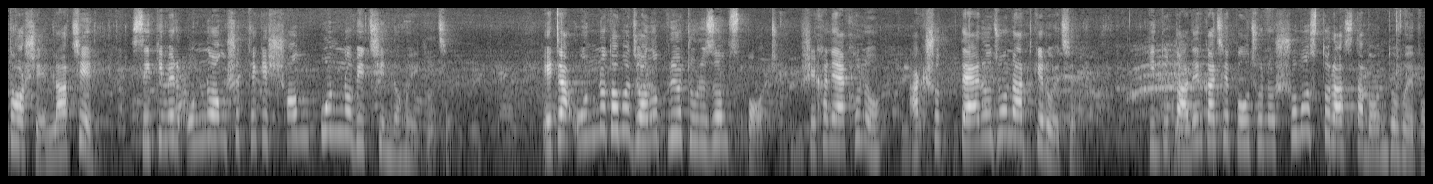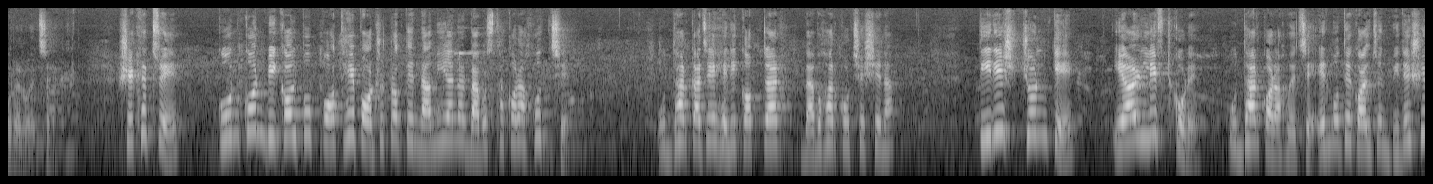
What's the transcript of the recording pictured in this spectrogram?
ধসে লাচেন সিকিমের অন্য অংশের থেকে সম্পূর্ণ বিচ্ছিন্ন হয়ে গিয়েছে। এটা অন্যতম জনপ্রিয় ট্যুরিজম স্পট সেখানে এখনও একশো তেরো জন আটকে রয়েছে কিন্তু তাদের কাছে পৌঁছানোর সমস্ত রাস্তা বন্ধ হয়ে পড়ে রয়েছে। সেক্ষেত্রে কোন কোন বিকল্প পথে পর্যটকদের নামিয়ে আনার ব্যবস্থা করা হচ্ছে? উদ্ধার কাজে হেলিকপ্টার ব্যবহার করছে সেনা। তিরিশ জনকে এয়ারলিফট করে উদ্ধার করা হয়েছে। এর মধ্যে কয়েকজন বিদেশি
